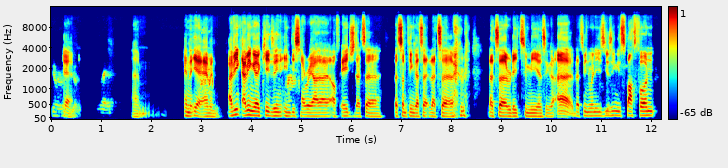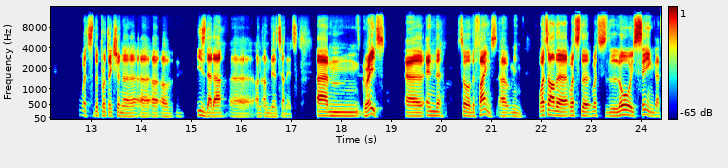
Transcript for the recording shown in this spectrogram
You're, yeah. You're right. And yeah, I mean, having having a kids in, in this area of age, that's a that's something that's a, that's a, that's a really to me and saying that uh, that's mean when he's using his smartphone, what's the protection uh, uh, of his data uh, on on the internet? Um, great, uh, and so the fines. I mean, what are the what's the what's the law is saying that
